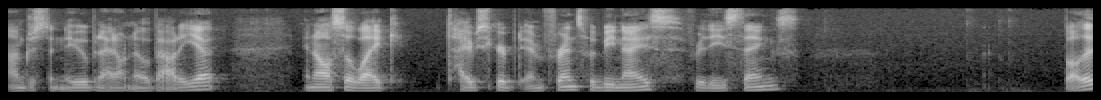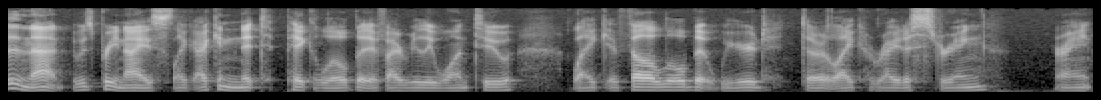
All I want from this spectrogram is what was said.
I'm just a noob and I don't know about it yet. And also like TypeScript inference would be nice for these things. But other than that, it was pretty nice. Like I can nitpick a little bit if I really want to. Like it felt a little bit weird to like write a string, right?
